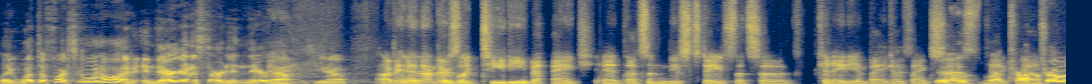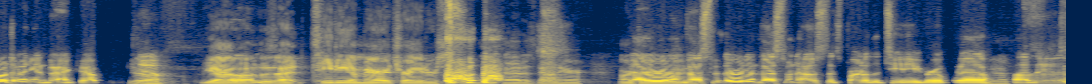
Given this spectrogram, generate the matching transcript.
Like what the fuck's going on? And they're going to start hitting their Yeah. banks. You know. I mean, and then there's like TD Bank, and that's in the states. That's a Canadian bank, I think. It So, is. like, yep. Tor- yeah. Toronto Dominion Bank. Yep. yeah. Yeah, what Um, was that? TD Ameritrade or something like that is down here. Aren't yeah, they they're an investment. They're an investment house that's part of the TD group. Yeah. Yeah. Um, the uh,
